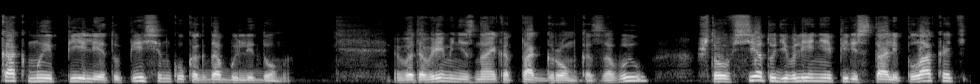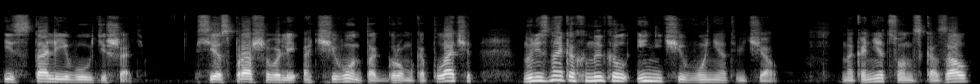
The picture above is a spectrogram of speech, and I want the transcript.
как мы пели эту песенку, когда были дома». В это время Незнайка так громко завыл, что все от удивления перестали плакать и стали его утешать. Все спрашивали, от чего он так громко плачет, но Незнайка хныкал и ничего не отвечал. Наконец он сказал,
